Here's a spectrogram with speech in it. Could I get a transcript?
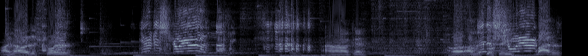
I'm not a destroyer. You're a destroyer of nothing. Ah, okay. Uh, I'm just gonna say ladder.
